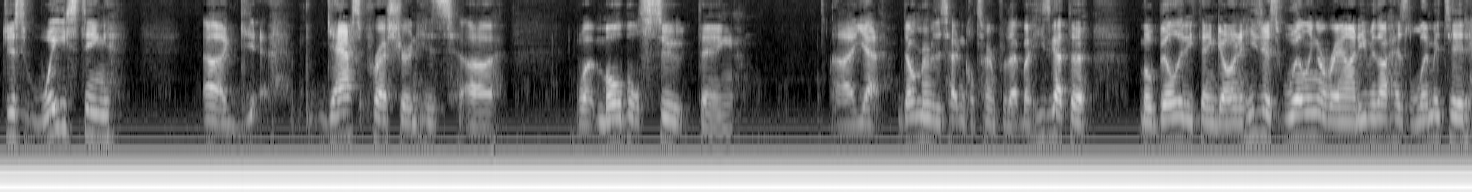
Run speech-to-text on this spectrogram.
Just wasting uh, gas pressure in his uh, what mobile suit thing. Uh, yeah, don't remember the technical term for that, but he's got the mobility thing going, and he's just wheeling around, even though it has limited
